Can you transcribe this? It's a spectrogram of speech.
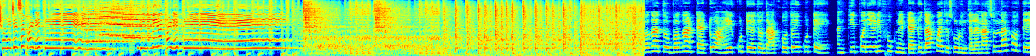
शोले जैसे भड़के रे. दिल मेरा धड़के रे. बघा तो बघा टॅटू आहे कुठे तो दाखवतोय कुठे? आणि ती पण एडी फुकणे टॅटू दाखवायचं सोडून त्याला नाचून दाखवते.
